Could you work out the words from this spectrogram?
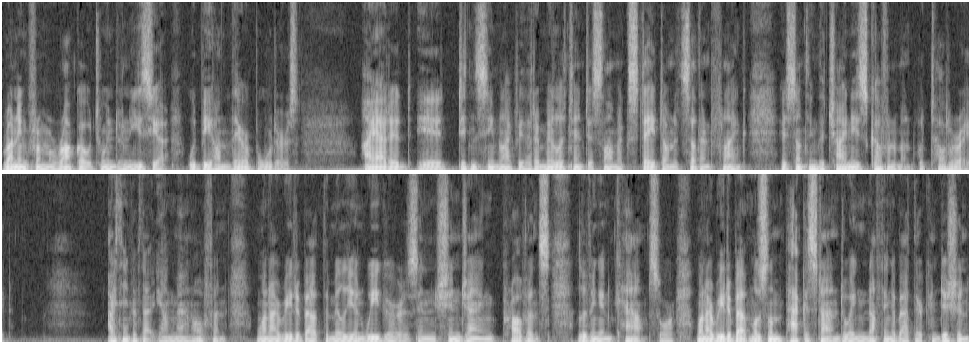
running from Morocco to Indonesia would be on their borders. I added, it didn't seem likely that a militant Islamic state on its southern flank is something the Chinese government would tolerate. I think of that young man often when I read about the million Uyghurs in Xinjiang province living in camps, or when I read about Muslim Pakistan doing nothing about their condition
